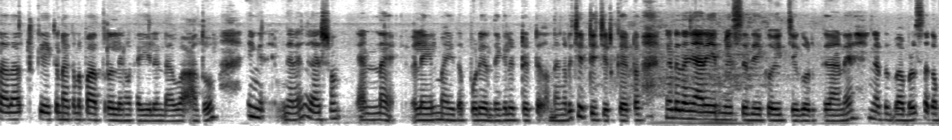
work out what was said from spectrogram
സാധാരണ കേക്ക് ഉണ്ടാക്കുന്ന പാത്രമല്ലേ ഞങ്ങൾ കയ്യിലുണ്ടാവുക. അതും ഇങ്ങനെ ഇങ്ങനെ ലേശം എണ്ണ അല്ലെങ്കിൽ മൈദപ്പൊടി എന്തെങ്കിലും ഇട്ടിട്ട് ഒന്നങ്ങോട്ട് ചിട്ടിച്ചെടുക്കുക കേട്ടോ. ഇങ്ങോട്ട് ഞാൻ ഈ മിസ് ഇതിലേക്ക് ഒഴിച്ച് കൊടുക്കുകയാണ്. ഇങ്ങോട്ട് ബബിൾസൊക്കെ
